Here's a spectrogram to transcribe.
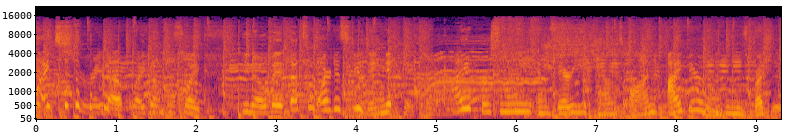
like, straight up. Like, I'm just like, you know, but that's what artists do. They nitpick. I personally am very hands on. I barely even use brushes.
